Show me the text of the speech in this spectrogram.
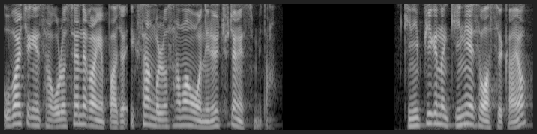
우발적인 사고로 세느강에 빠져 익사한 걸로 사망 원인을 추정했습니다. 기니피그는 기니에서 왔을까요?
